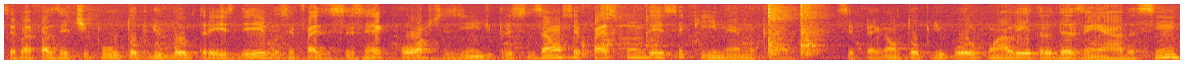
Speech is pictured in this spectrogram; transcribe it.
Você vai fazer tipo o topo de bolo 3D, você faz esses recortes de precisão, você faz com desse aqui, né? No caso, você pegar um topo de bolo com a letra desenhada assim,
